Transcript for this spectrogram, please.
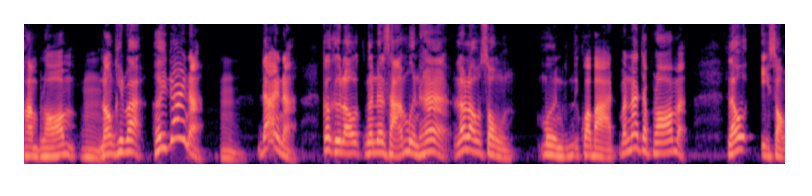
ความพร้อมอืมน้องคิดว่า เฮ้ยได้นะอืมได้นะก็คือเราเงินเดือนสามหมื่นห้าแล้วเราส่งหมื่นกว่าบาท มันน่าจะพร้อมอะแล้วอีกสอง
